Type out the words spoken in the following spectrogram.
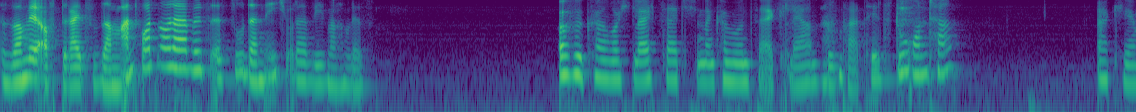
Sollen wir auf drei zusammen antworten oder willst erst du, dann ich oder wie machen wir es? Oh, wir können ruhig gleichzeitig und dann können wir uns ja erklären. Super. Zählst du runter? Okay.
